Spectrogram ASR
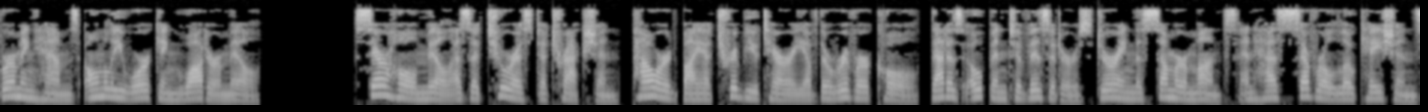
Birmingham's only working water mill. Sarehole Mill is a tourist attraction, powered by a tributary of the River Cole, that is open to visitors during the summer months and has several locations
